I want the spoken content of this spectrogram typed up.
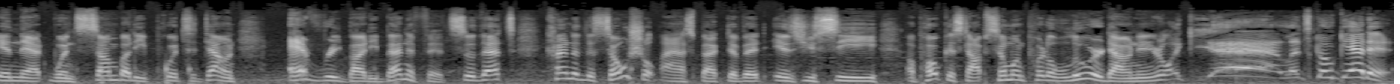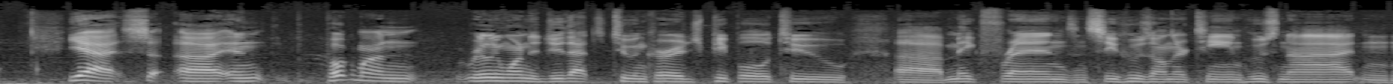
in that when somebody puts it down, everybody benefits. So that's kind of the social aspect of it. Is you see a Pokestop, someone put a lure down, and you're like, "Yeah, let's go get it." Yeah, so, uh, and Pokemon really wanted to do that to encourage people to uh, make friends and see who's on their team, who's not, and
